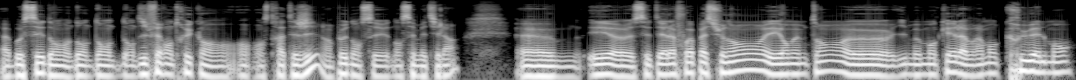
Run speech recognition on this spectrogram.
à bosser dans, dans, dans, dans différents trucs en, en, stratégie, un peu dans ces, dans ces métiers-là. Et c'était à la fois passionnant et en même temps, il me manquait là vraiment cruellement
